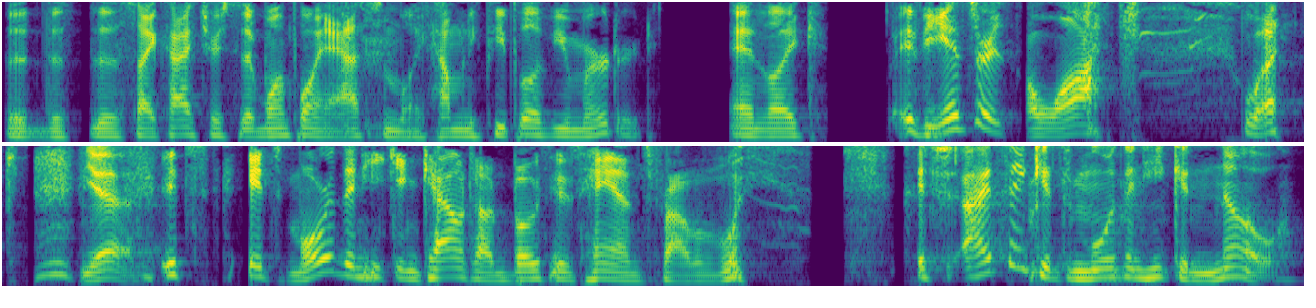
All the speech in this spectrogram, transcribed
the, the, the psychiatrist at one point asks him like, how many people have you murdered? And like, the answer is a lot. like, yeah, it's, it's more than he can count on both his hands, probably. it's, I think it's more than he can know.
